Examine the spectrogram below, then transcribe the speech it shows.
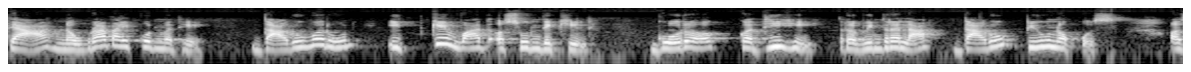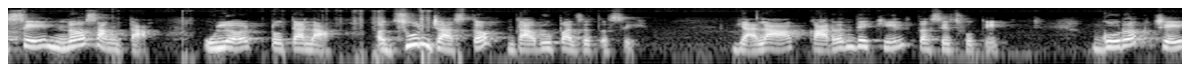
त्या नवरा बायकोंमध्ये दारूवरून इतके वाद असून देखील गोरख कधीही रवींद्रला दारू पिऊ नकोस असे न सांगता उलट तो त्याला अजून जास्त दारू पाजत असे. याला कारण देखील तसेच होते. गोरखचे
